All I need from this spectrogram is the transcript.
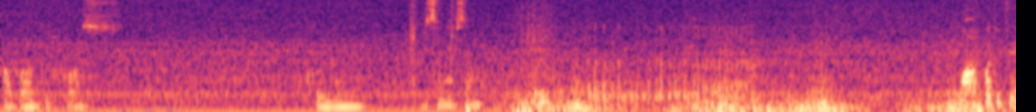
Kapal kipas. Golden. Bisa nih, bisa nih. Wah, apa tuh cuy?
